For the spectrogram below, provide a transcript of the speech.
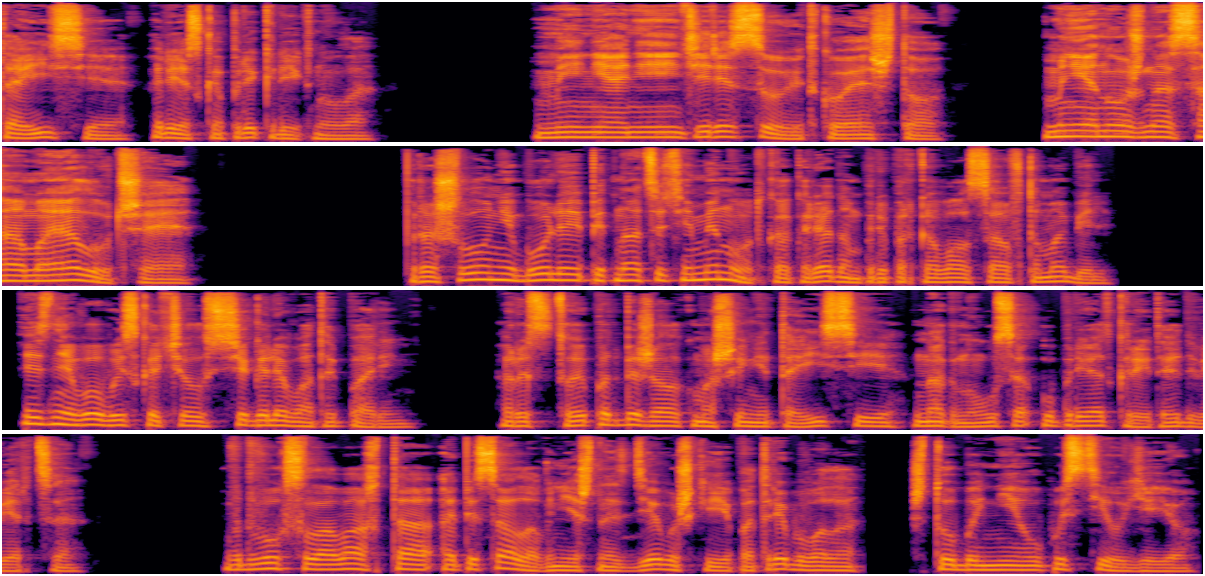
Таисия резко прикрикнула. «Меня не интересует кое-что. Мне нужно самое лучшее». Прошло не более 15 минут, как рядом припарковался автомобиль. Из него выскочил щеголеватый парень. Рыстой подбежал к машине Таисии, нагнулся у приоткрытой дверцы. В двух словах та описала внешность девушки и потребовала, чтобы не упустил ее.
